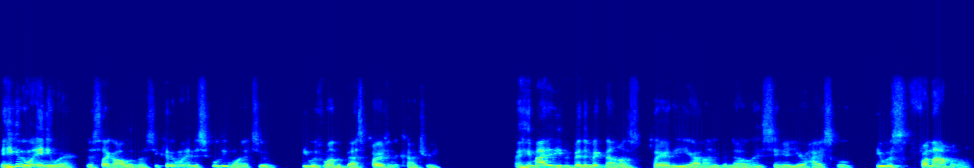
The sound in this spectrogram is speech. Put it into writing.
and he could have went anywhere, just like all of us. He could have went any school he wanted to. He was one of the best players in the country. And he might have even been the McDonald's Player of the Year. I don't even know his senior year of high school. He was phenomenal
